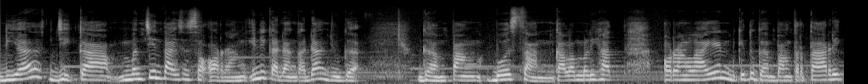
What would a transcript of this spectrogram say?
dia jika mencintai seseorang ini kadang-kadang juga gampang bosan. Kalau melihat orang lain begitu gampang tertarik,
